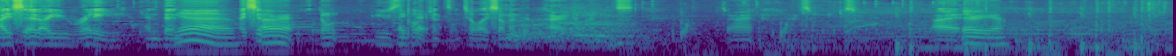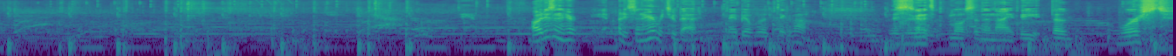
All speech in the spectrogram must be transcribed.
I said, are you ready? And then yeah. I said, Alright. don't use the Okay. potions until I summon the. Alright, no mind. It's, it's alright. Alright, Alright. There you go. Oh, he doesn't hear. Yeah, he doesn't hear me too bad. May be able to take him out. This is gonna take most of the night. The the worst,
